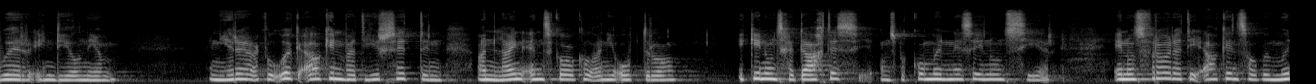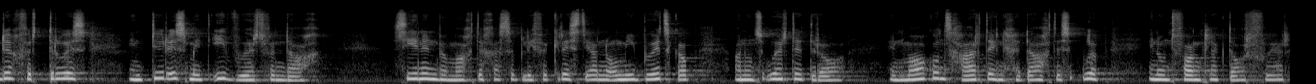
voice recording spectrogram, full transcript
hoor en deelneem. En Here, ek wil ook elkeen wat hier sit en aanlyn inskakel aan U opdra. U ken ons gedagtes, ons bekommernisse en ons seer. En ons vra dat U elkeen sal bemoedig, vertroos en toerus met U woord vandag. Seën en bemagtig asseblief vir Christian om U boodskap aan ons oor te dra en maak ons harte en gedagtes oop en ontvanklik daarvoor.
